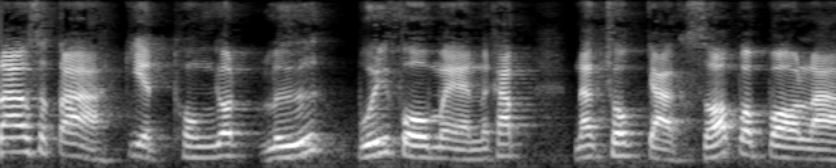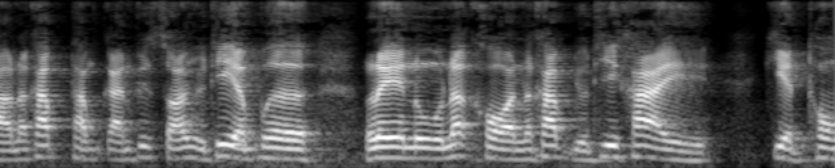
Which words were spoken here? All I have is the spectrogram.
ลาวสตาเกียรติธงยศหรือปุ๋ยโฟร์แมนนะครับนักชกจากสปปลาวนะครับทำการฟิตซ้อมอยู่ที่อำเภอเรนูนครนะครับ อยู่ที่ค่ายเกียรติธง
